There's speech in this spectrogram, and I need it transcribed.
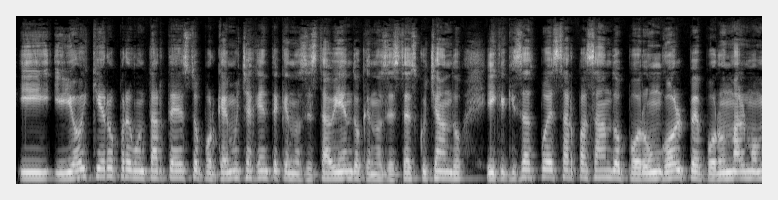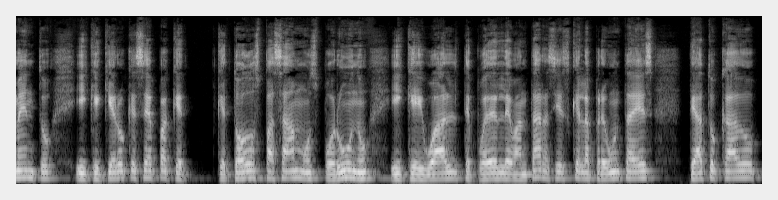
Y, y hoy quiero preguntarte esto porque hay mucha gente que nos está viendo, que nos está escuchando y que quizás puede estar pasando por un golpe, por un mal momento y que quiero que sepa que que todos pasamos por uno y que igual te puedes levantar. Así es que la pregunta es, ¿te ha tocado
